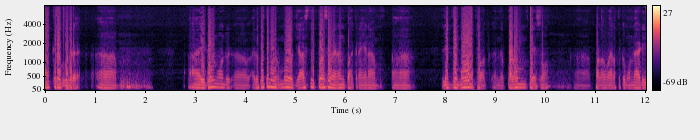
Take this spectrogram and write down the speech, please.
பார்க்குற குதிரை ஐ டோன்ட் வாண்ட் அதை பற்றி நான் ரொம்ப ஜாஸ்தி பேச வேணாம்னு பார்க்குறேன் ஏன்னா லெட் த மூவி டாக் அந்த படம் பேசும் படம் வரத்துக்கு முன்னாடி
